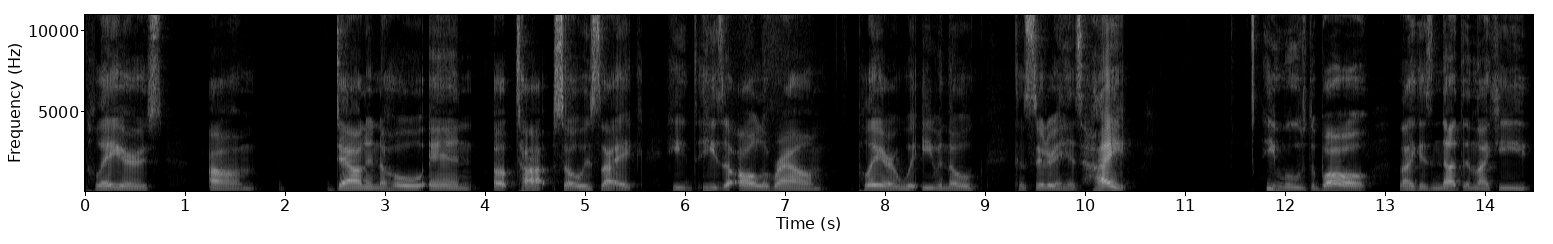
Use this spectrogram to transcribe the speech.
players um, down in the hole and up top. So it's like he he's an all around player with even though considering his height, he moves the ball like it's nothing like he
